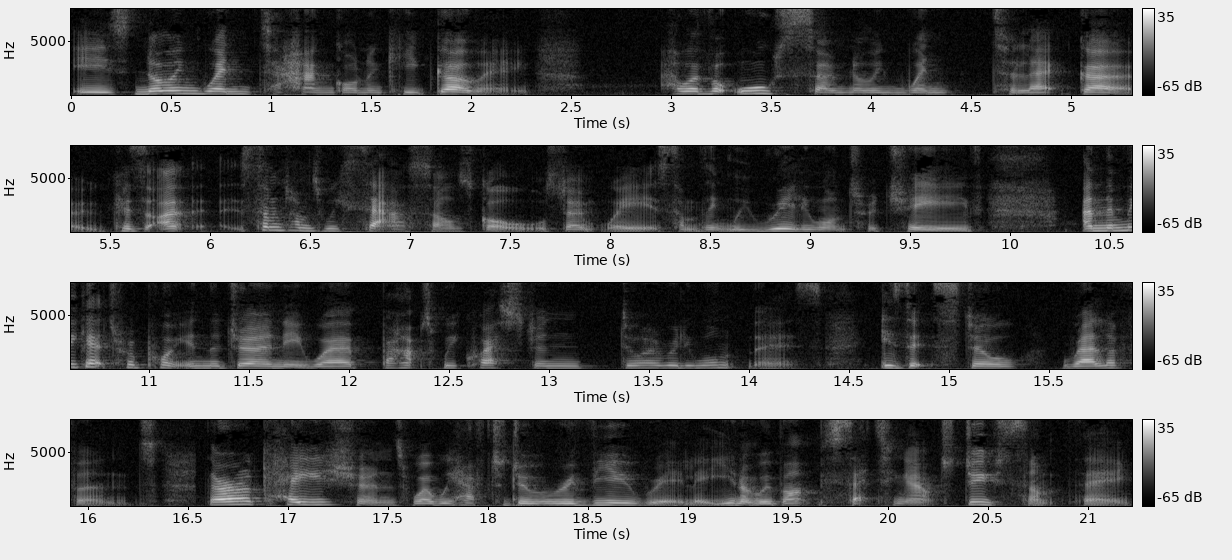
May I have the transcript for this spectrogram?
is knowing when to hang on and keep going, However, also knowing when to let go. Because sometimes we set ourselves goals, don't we? It's something we really want to achieve. And then we get to a point in the journey where perhaps we question do I really want this? Is it still relevant? There are occasions where we have to do a review, really. You know, we might be setting out to do something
